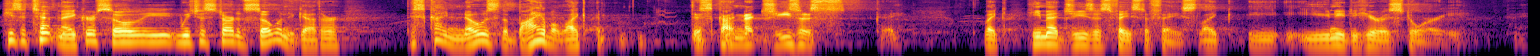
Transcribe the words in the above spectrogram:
He's a tent maker, so he, we just started sewing together. This guy knows the Bible. Like, this guy met Jesus. Okay. Like, he met Jesus face to face. Like, he, you need to hear his story. Okay.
